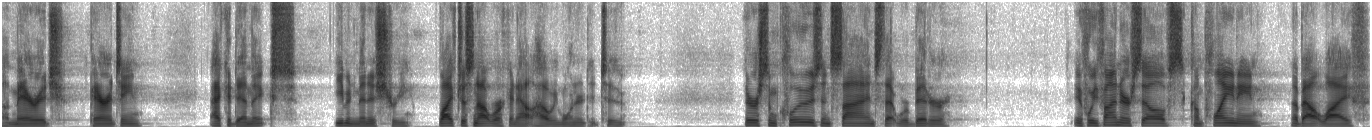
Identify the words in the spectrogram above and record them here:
uh, marriage, parenting, academics, even ministry. Life just not working out how we wanted it to. There are some clues and signs that we're bitter. if we find ourselves complaining about life,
